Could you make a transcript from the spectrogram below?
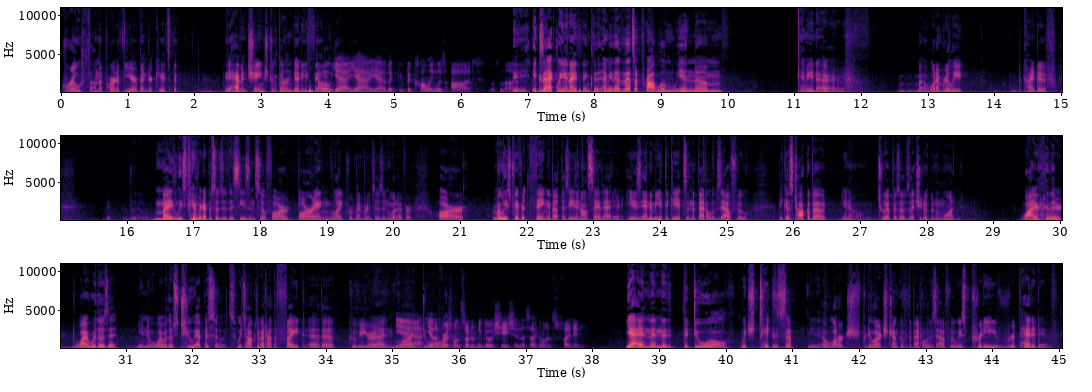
growth on the part of the Airbender kids, but they haven't changed or learned anything. Oh yeah, yeah, yeah. The the calling was odd. It was an odd. Episode. Exactly, and I think that I mean that, that's a problem in um, I mean, uh, what I'm really kind of my least favorite episodes of the season so far, barring like remembrances and whatever, are my least favorite thing about the season. I'll say that is Enemy at the Gates and the Battle of Zaofu, because talk about you know two episodes that should have been one. Why are there? Why were those at? You know, why were those two episodes? We talked about how the fight, uh, the Kuvira and Korra Yeah, duel. yeah. The first one's sort of negotiation. The second one's fighting. Yeah, and then the the duel, which takes up a large, pretty large chunk of the Battle of Zaofu, is pretty repetitive.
